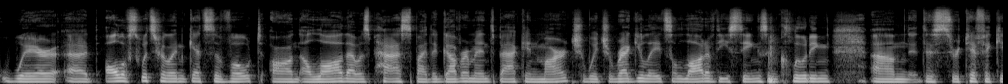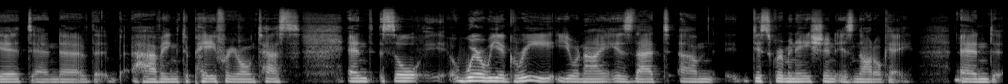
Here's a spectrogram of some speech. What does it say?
where uh, all of Switzerland gets a vote on a law that was passed by the government back in March, which regulates a lot of these things, including um, the certificate and uh, the, having to pay for your own tests. And so, where we agree, you and I, is that um, discrimination is not okay, and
